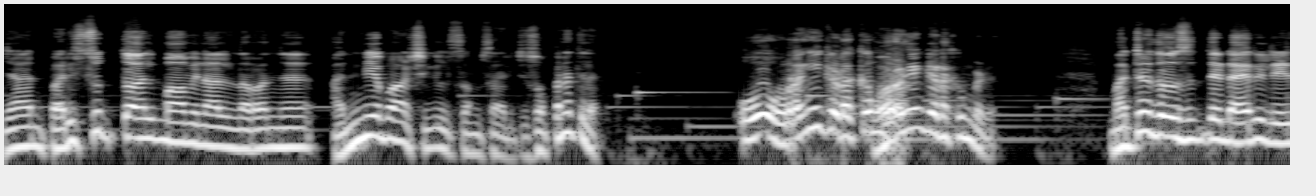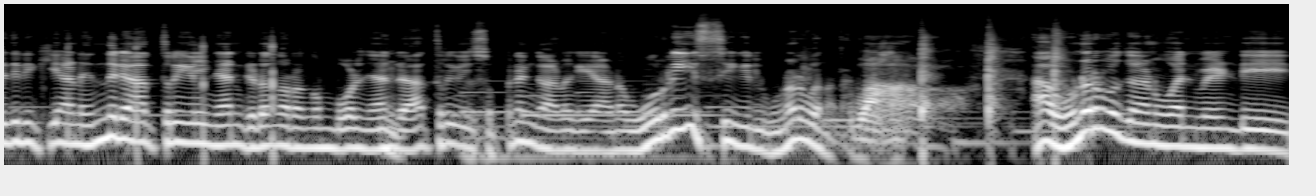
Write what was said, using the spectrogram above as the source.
ഞാൻ പരിശുദ്ധാത്മാവിനാൽ നിറഞ്ഞ് അന്യഭാഷയിൽ സംസാരിച്ചു. സ്വപ്നത്തില. ഓ ഉറങ്ങിക്കിടക്കും ഉറങ്ങി കിടക്കുമ്പോൾ മറ്റൊരു ദിവസത്തെ ഡയറിയിൽ എഴുതിയിരിക്കുകയാണ് ഇന്ന് രാത്രിയിൽ ഞാൻ കിടന്നുറങ്ങുമ്പോൾ ഞാൻ രാത്രിയിൽ സ്വപ്നം കാണുകയാണ് ഒറീസയിൽ ഉണർവ് നടക്കും. ആ ഉണർവ് കാണുവാൻ വേണ്ടി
